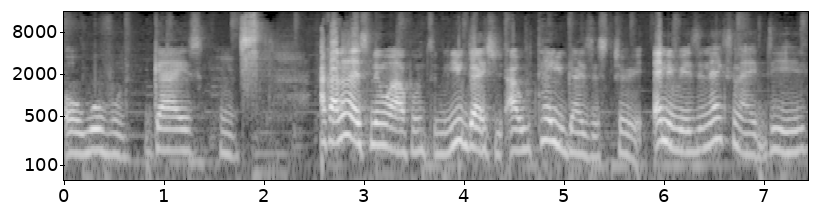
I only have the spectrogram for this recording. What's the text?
or woven. Guys hmm, i cannot explain what happened to me you guys i will tell you guys the story anyways the next thing i did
